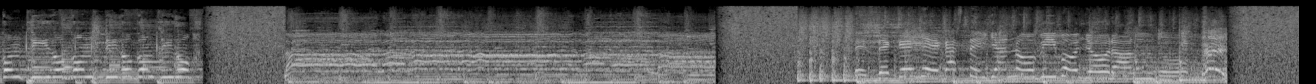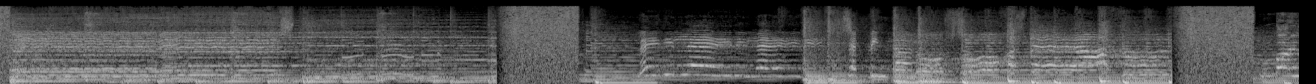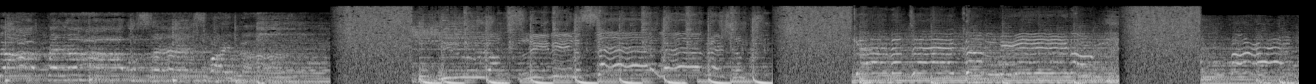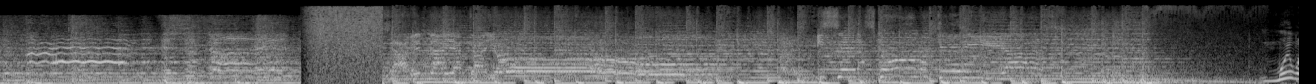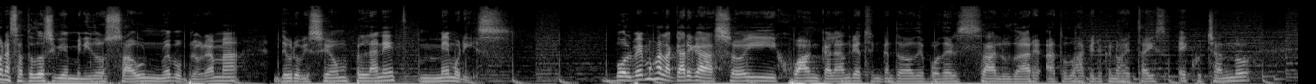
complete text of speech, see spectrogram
contigo, contigo, contigo. Desde que llegaste ya no vivo llorando. Muy buenas a todos y bienvenidos a un nuevo programa de Eurovisión Planet Memories. Volvemos a la carga, soy Juan Calandria, estoy encantado de poder saludar a todos aquellos que nos estáis escuchando.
